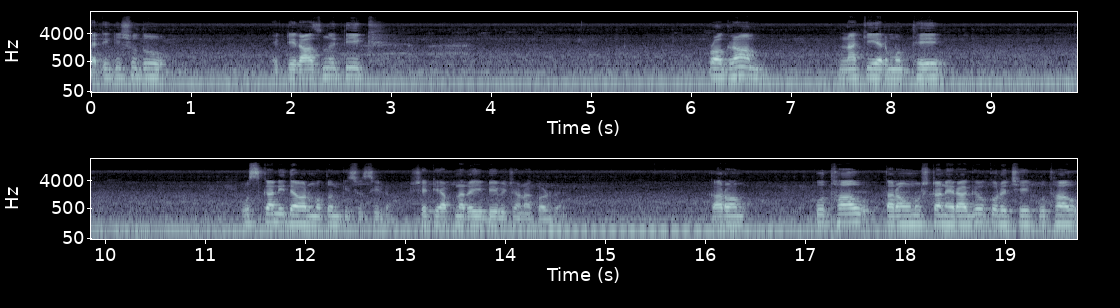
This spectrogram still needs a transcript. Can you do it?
এটি কি শুধু একটি রাজনৈতিক প্রোগ্রাম, নাকি এর মধ্যে উস্কানি দেওয়ার মতন কিছু ছিল? সেটি আপনারাই বিবেচনা করবেন। কারণ কোথাও তারা অনুষ্ঠানের আগেও করেছে, কোথাও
